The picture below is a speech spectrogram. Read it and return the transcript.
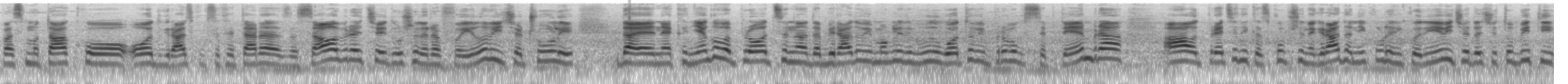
pa smo tako od gradskog sekretara za saobraćaj Dušana Rafailovića čuli da je neka njegova procena da bi radovi mogli da budu gotovi 1. septembra, a od predsjednika Skupštine grada Nikola Nikodijevića da će to biti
